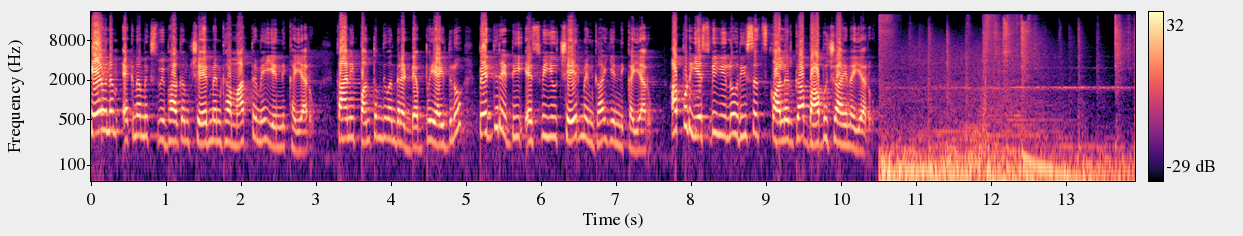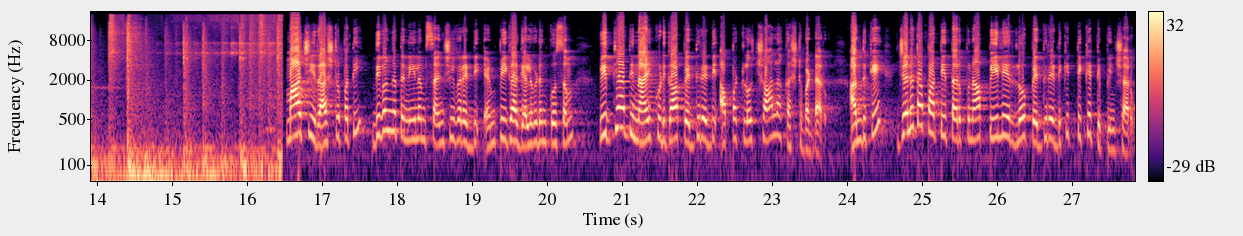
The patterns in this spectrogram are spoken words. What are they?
కేవలం ఎకనామిక్స్ విభాగం చైర్మన్గా మాత్రమే ఎన్నికయ్యారు. కానీ పంతొమ్మిది వందల డెబ్బై ఐదులో పెద్దిరెడ్డి ఎస్వీయు చైర్మన్గా ఎన్నికయ్యారు. అప్పుడు ఎస్వీయులో రీసెర్చ్ స్కాలర్గా బాబు జాయిన్ అయ్యారు. మాజీ రాష్ట్రపతి దివంగత నీలం సంజీవరెడ్డి ఎంపీగా గెలవడం కోసం విద్యార్థి నాయకుడిగా పెద్దిరెడ్డి అప్పట్లో చాలా కష్టపడ్డారు. అందుకే జనతా పార్టీ తరపున పీలేరులో పెద్దిరెడ్డికి టికెట్ ఇప్పించారు.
